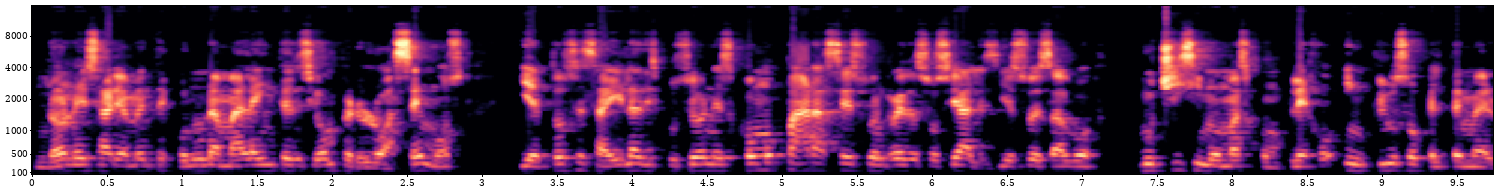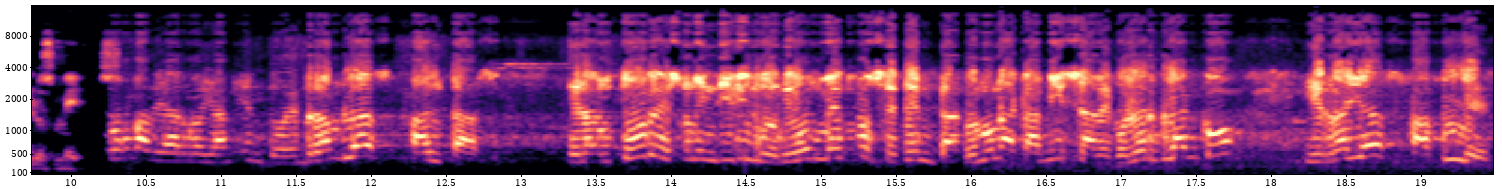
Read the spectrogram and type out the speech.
no necesariamente con una mala intención, pero lo hacemos. Y entonces ahí la discusión es cómo paras eso en redes sociales. Y eso es algo muchísimo más complejo, incluso que el tema de los medios. Forma de arrollamiento en ramblas altas. El autor es un individuo de un metro setenta con una camisa de color blanco y rayas azules.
